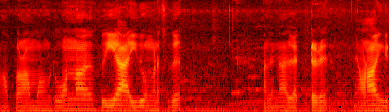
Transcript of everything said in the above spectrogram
அப்புறம் நம்ம அங்கிட்டு ஒன்றா ஃப்ரீயாக இதுவும் கிடச்சிது. அது என்ன அது வெக்டரு எவனா இங்கிட்டு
